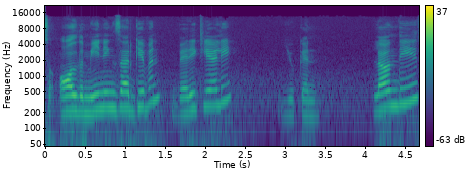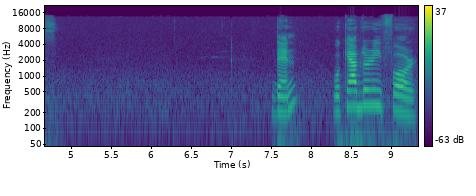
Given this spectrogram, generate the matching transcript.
So, all the meanings are given very clearly. You can learn these. Then vocabulary for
